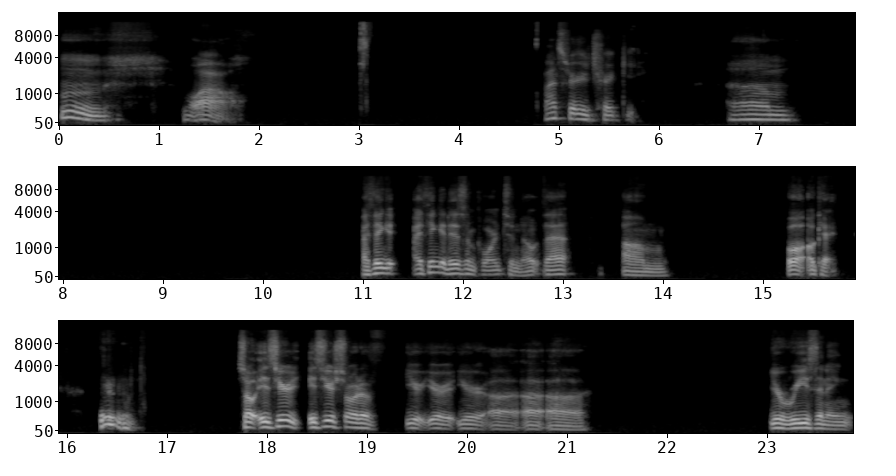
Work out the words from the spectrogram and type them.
hmm wow that's very tricky um, I think it, I think it is important to note that. Um, well, okay. So is your is your sort of your your your uh uh, uh your reasoning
